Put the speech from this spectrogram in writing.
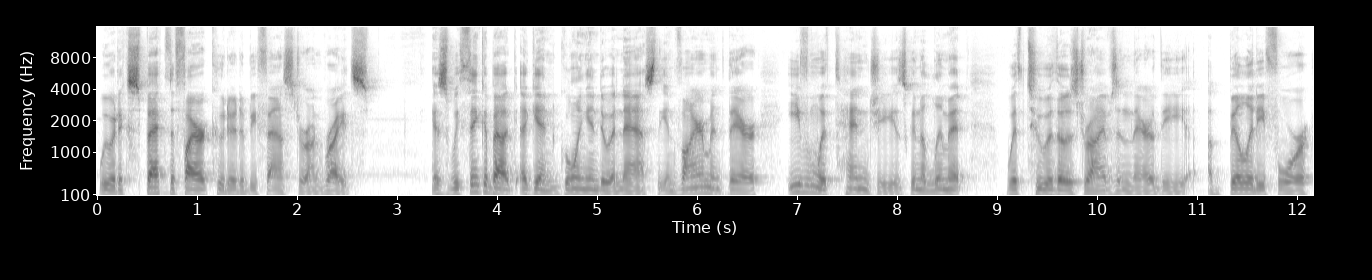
We would expect the FireCuda to be faster on writes. As we think about, again, going into a NAS, the environment there, even with 10G, is going to limit, with two of those drives in there, the ability for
